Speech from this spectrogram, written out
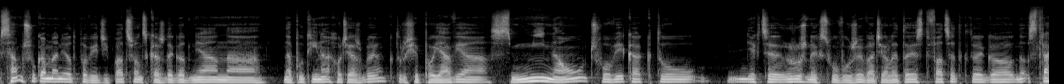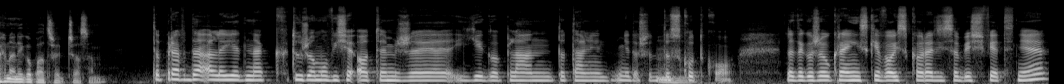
sam szukam na nie odpowiedzi, patrząc każdego dnia na, na Putina chociażby, który się pojawia z miną człowieka, który, nie chcę różnych słów używać, ale to jest facet, którego no, strach na niego patrzeć czasem. To prawda, ale jednak dużo mówi się o tym, że jego plan totalnie nie doszedł do mhm. skutku dlatego że ukraińskie wojsko radzi sobie świetnie.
